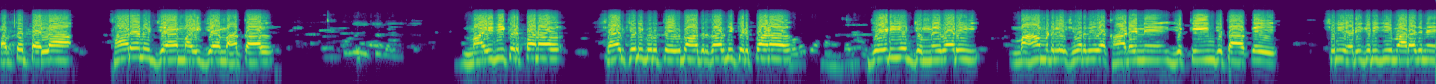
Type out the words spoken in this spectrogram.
ਸਭ ਤੋਂ ਪਹਿਲਾਂ ਸਾਰਿਆਂ ਨੂੰ ਜੈ ਮਾਈ ਜੈ ਮਹਾਕਾਲ। ਮਾਈ ਦੀ ਕਿਰਪਾ ਨਾਲ ਸਾਹਿਬ ਸ੍ਰੀ ਗੁਰੂ ਤੇਗ ਬਹਾਦਰ ਸਾਹਿਬ ਦੀ ਕਿਰਪਾ ਨਾਲ ਜਿਹੜੀ ਇਹ ਜ਼ਿੰਮੇਵਾਰੀ ਮਹਾਮੰਡਲੇਸ਼ਵਰ ਦੇ ਅਖਾੜੇ ਨੇ ਯਕੀਨ ਜਤਾ ਕੇ ਸ੍ਰੀ ਹਰਿਗਿਰੀ ਜੀ ਮਹਾਰਾਜ ਨੇ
